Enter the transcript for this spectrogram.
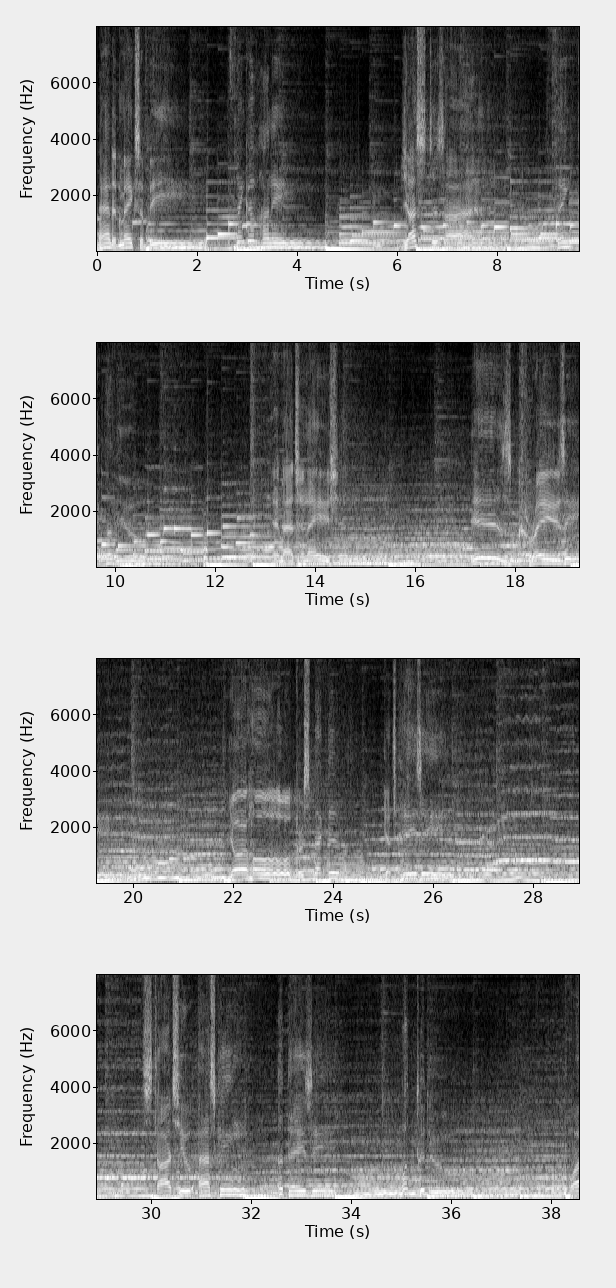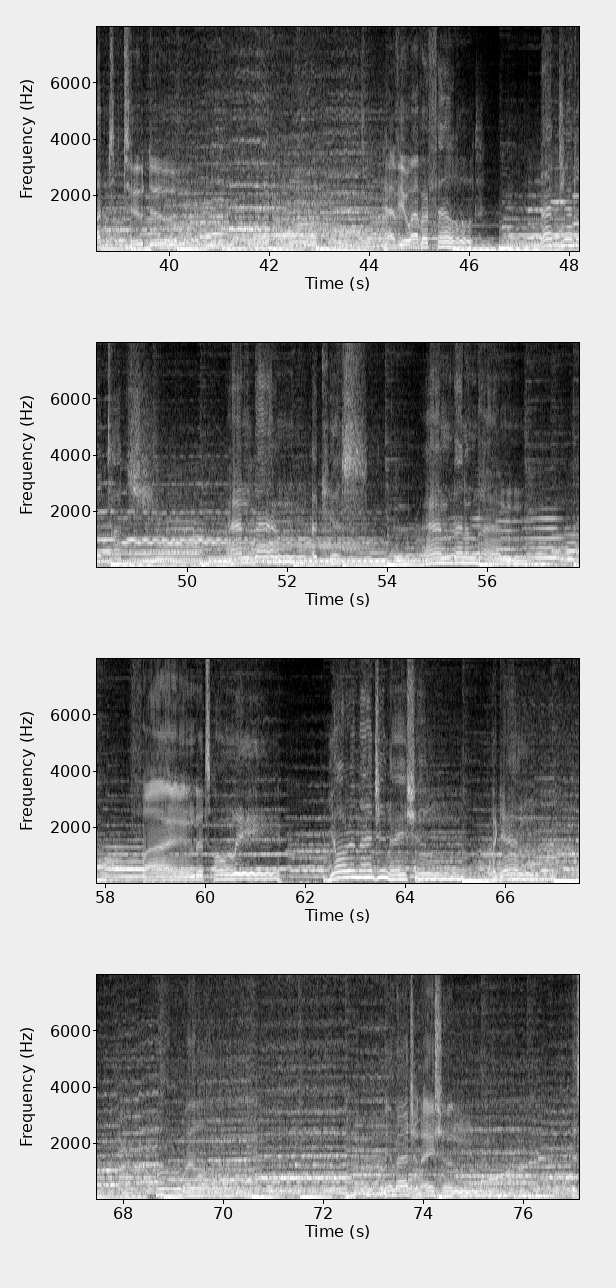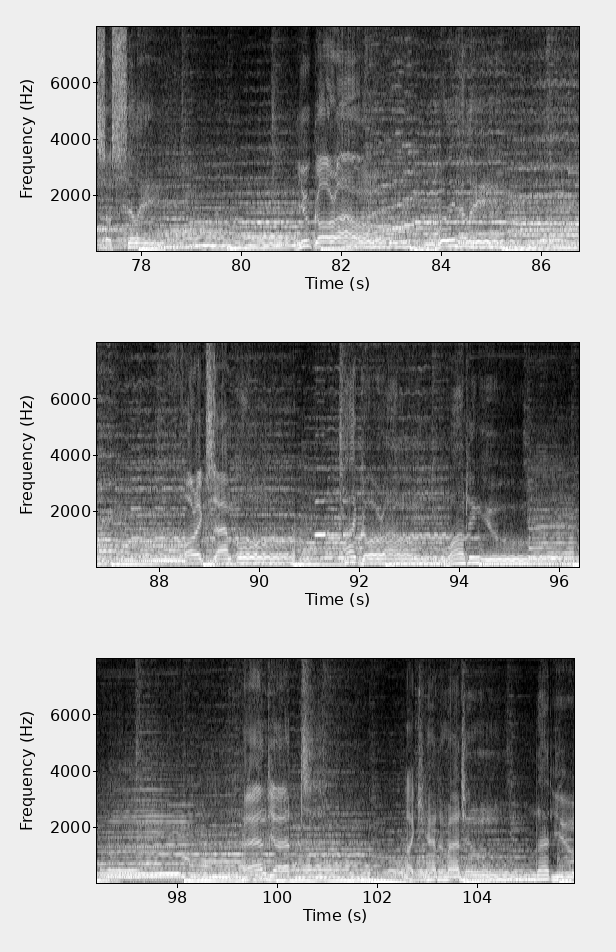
and it makes a bee think of honey just as I think of you. Imagination is crazy. Your whole perspective gets hazy Starts you asking a daisy what to do, what to do. Have you ever felt that gentle imagination again? Oh well imagination is so silly. You go around willy nilly. For example, imagine that you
